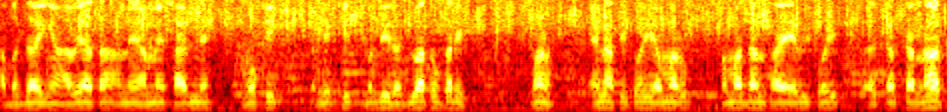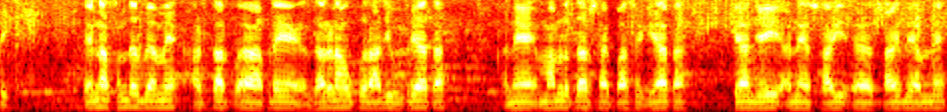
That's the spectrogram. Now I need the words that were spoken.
આ બધા અહીંયા આવ્યા હતા અને અમે સાહેબને મૌખિક, લેખિત બધી રજૂઆતો કરી, પણ એનાથી કોઈ અમારું સમાધાન થાય એવી કોઈ ચર્ચા ન હતી. તેના સંદર્ભે અમે હડતાળ આપણે ધરણા ઉપર આજે ઉતર્યા હતા અને મામલતદાર સાહેબ પાસે ગયા હતા. ત્યાં જઈ અને સાહી- સાહેબે અમને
